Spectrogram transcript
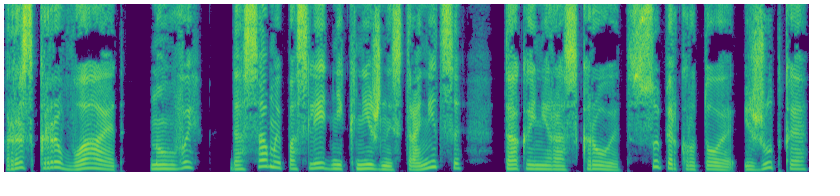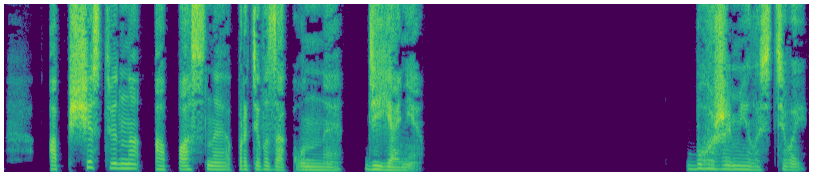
раскрывает, но, увы, до самой последней книжной страницы так и не раскроет суперкрутое и жуткое, общественно опасное противозаконное деяние. Боже милостивый,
